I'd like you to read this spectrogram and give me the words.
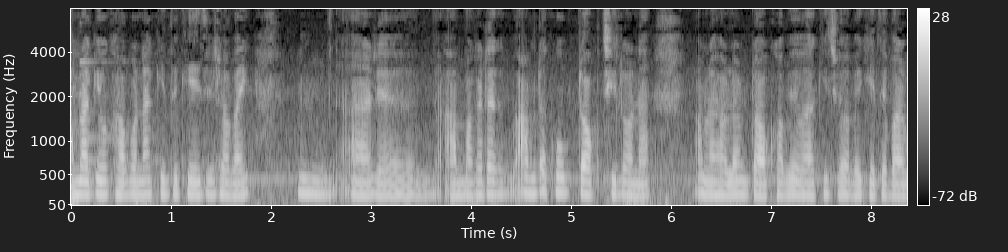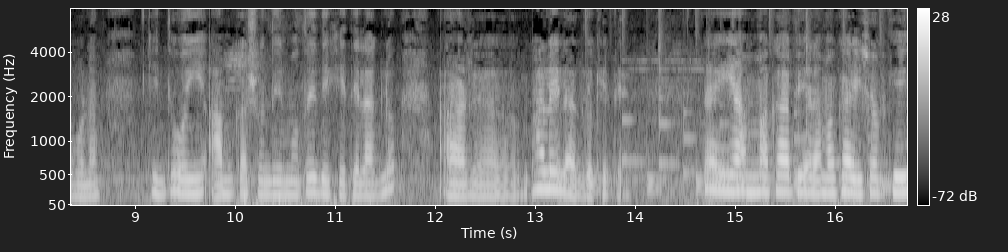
আমরা কেউ খাব না, কিন্তু খেয়েছে সবাই। আর আহ, আম মাখাটা আমটা খুব টক ছিল না। আমরা ভাবলাম টক হবে বা কিছু হবে খেতে পারব না। কিন্তু ওই আম কাসন্দির মতোই দেখে খেতে লাগল। আর ভালোই লাগল খেতে। তাই এই আম মাখা পেয়ারা মাখা এইসব খেয়ে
